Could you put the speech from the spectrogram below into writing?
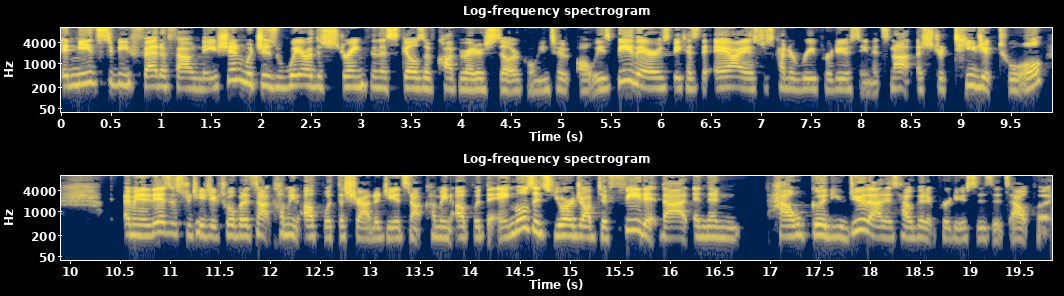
it needs to be fed a foundation, which is where the strength and the skills of copywriters still are going to always be there is because the AI is just kind of reproducing. It's not a strategic tool. I mean, it is a strategic tool, but it's not coming up with the strategy. It's not coming up with the angles. It's your job to feed it that and then how good you do that is how good it produces its output.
